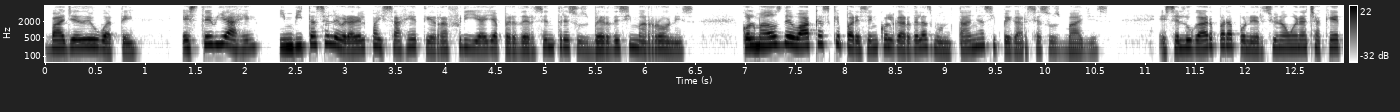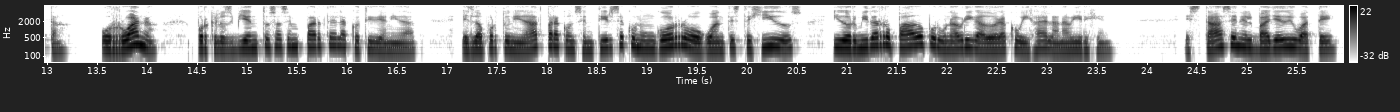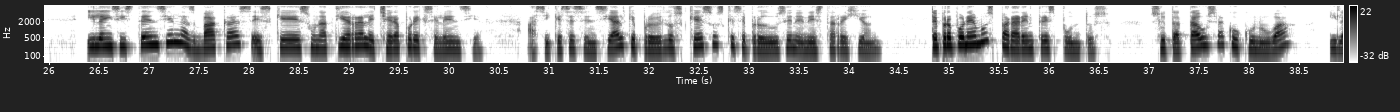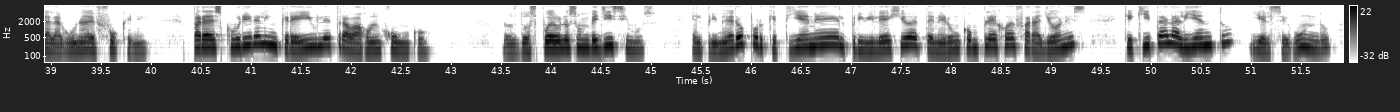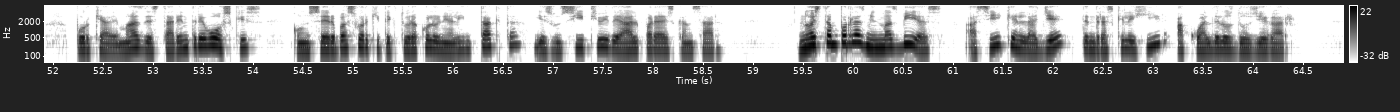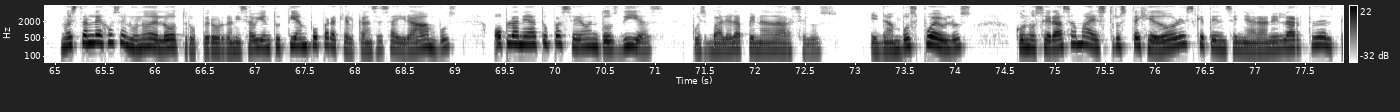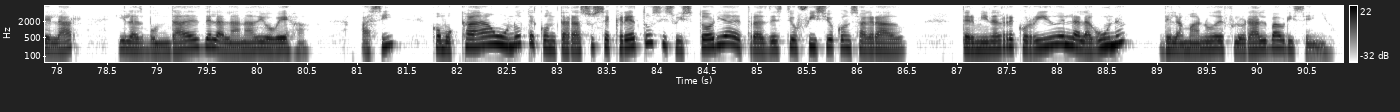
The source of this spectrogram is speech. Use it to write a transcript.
Valle de Ubaté. Este viaje invita a celebrar el paisaje de tierra fría y a perderse entre sus verdes y marrones, colmados de vacas que parecen colgar de las montañas y pegarse a sus valles. Es el lugar para ponerse una buena chaqueta, o ruana, porque los vientos hacen parte de la cotidianidad. Es la oportunidad para consentirse con un gorro o guantes tejidos y dormir arropado por una abrigadora cobija de lana virgen. Estás en el Valle de Ubaté, y la insistencia en las vacas es que es una tierra lechera por excelencia, así que es esencial que pruebes los quesos que se producen en esta región. Te proponemos parar en tres puntos, Sutatausa, Cucunubá y la laguna de Fúquene, para descubrir el increíble trabajo en Junco. Los dos pueblos son bellísimos, el primero porque tiene el privilegio de tener un complejo de farallones que quita el aliento y el segundo porque además de estar entre bosques, conserva su arquitectura colonial intacta y es un sitio ideal para descansar. No están por las mismas vías, así que en la Y tendrás que elegir a cuál de los dos llegar. No están lejos el uno del otro, pero organiza bien tu tiempo para que alcances a ir a ambos o planea tu paseo en dos días, pues vale la pena dárselos. En ambos pueblos conocerás a maestros tejedores que te enseñarán el arte del telar y las bondades de la lana de oveja, así como cada uno te contará sus secretos y su historia detrás de este oficio consagrado. Termina el recorrido en la laguna de la mano de Floralba Briseño.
